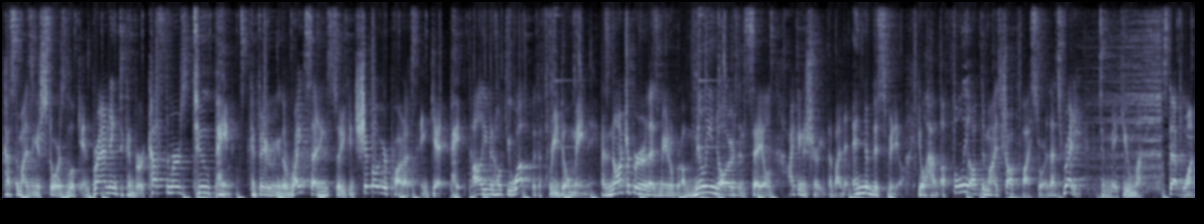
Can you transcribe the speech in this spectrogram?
customizing your store's look and branding to convert customers, to payments, configuring the right settings so you can ship out your products and get paid. I'll even hook you up with a free domain name. As an entrepreneur that's made over a million dollars in sales, I can assure you that by the end of this video, you'll have a fully optimized Shopify store that's ready to make you money. Step one,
